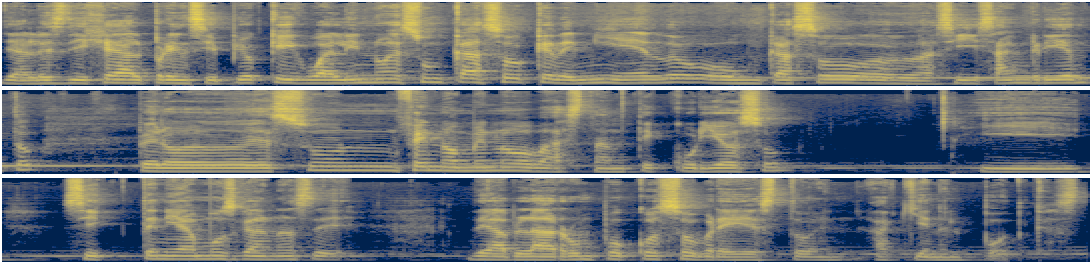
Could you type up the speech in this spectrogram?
Ya les dije al principio que igual y no es un caso que de miedo o un caso así sangriento, pero es un fenómeno bastante curioso y sí teníamos ganas de, de hablar un poco sobre esto aquí en el podcast.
